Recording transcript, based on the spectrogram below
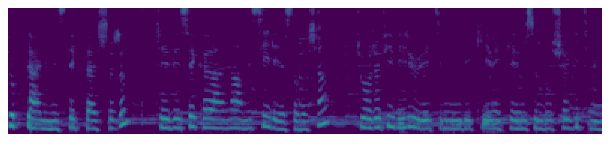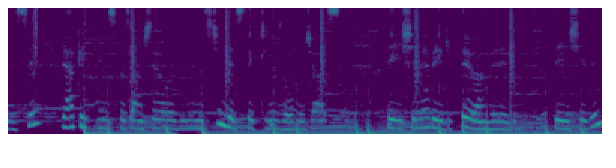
Çok değerli meslektaşlarım, CBS kararnamesi ile yasalaşan coğrafi veri üretimindeki emeklerimizin boşa gitmemesi ve hak ettiğimiz kazançları alabilmemiz için destekçiniz olacağız. Değişime birlikte yön verelim. Değişelim,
